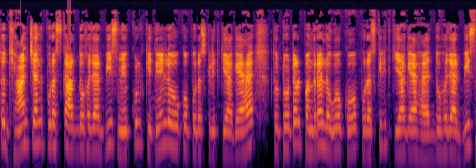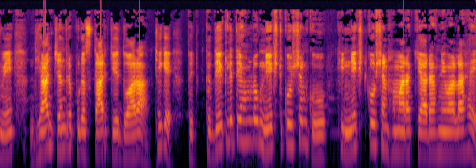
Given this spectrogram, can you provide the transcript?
तो ध्यानचंद पुरस्कार 2020 में कुल कितने लोगों को पुरस्कृत किया गया है? तो टोटल पंद्रह लोगों को पुरस्कृत किया गया है 2020 में ध्यानचंद पुरस्कार के द्वारा। ठीक है? तो, तो देख लेते हैं हम लोग नेक्स्ट क्वेश्चन को कि नेक्स्ट क्वेश्चन हमारा क्या रहने वाला है?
